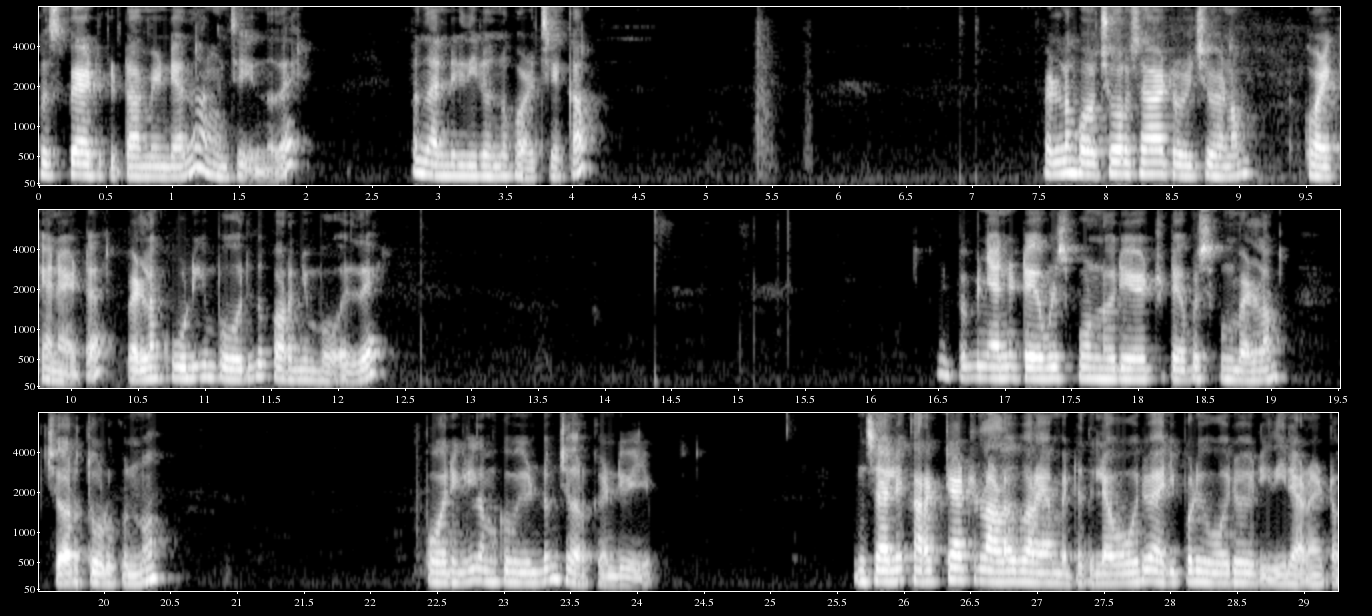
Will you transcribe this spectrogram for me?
ക്രിസ്പി ആയിട്ട് കിട്ടാൻ വേണ്ടിയാണ് അങ്ങനെ ചെയ്യുന്നത്. അപ്പം നല്ല രീതിയിലൊന്ന് കുഴച്ചേക്കാം. വെള്ളം കുറച്ച് കുറച്ചായിട്ട് ഒഴിച്ച് വേണം കുഴയ്ക്കാനായിട്ട്. വെള്ളം കൂടിയും പോരുത് കുറഞ്ഞും പോരുത്. ഇപ്പം ഞാൻ ടേബിൾ സ്പൂൺ ഒരു എട്ട് ടേബിൾ സ്പൂൺ വെള്ളം ചേർത്ത് കൊടുക്കുന്നു. പോരെങ്കിൽ നമുക്ക് വീണ്ടും ചേർക്കേണ്ടി വരും. എന്നുവെച്ചാൽ കറക്റ്റായിട്ടുള്ള അളവ് പറയാൻ പറ്റത്തില്ല. ഓരോ അരിപ്പൊടി ഓരോ രീതിയിലാണ് കേട്ടോ.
